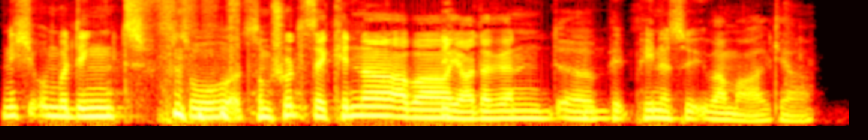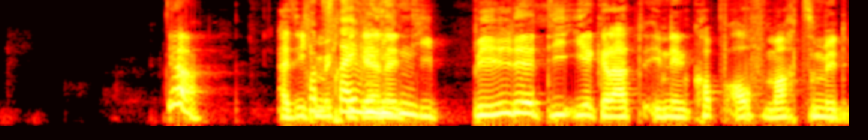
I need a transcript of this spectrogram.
Nicht unbedingt so zum Schutz der Kinder, aber ja, da werden äh, Pe- Penisse übermalt, ja. Ja. Also ich Von möchte gerne die Bilder, die ihr gerade in den Kopf aufmacht, so mit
